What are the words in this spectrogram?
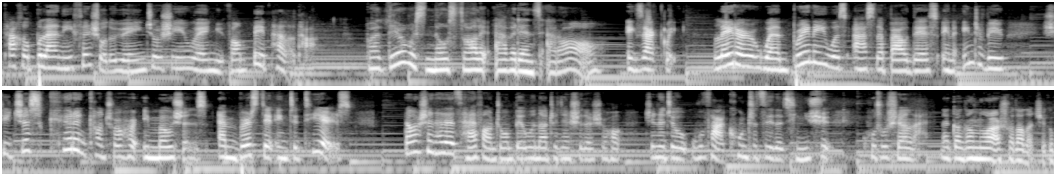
他和布兰妮分手的原因，就是因为女方背叛了他。 But there was no solid evidence at all. Exactly. Later, when Britney was asked about this in an interview, she just couldn't control her emotions and bursted into tears. 当时他在采访中被问到这件事的时候，真的就无法控制自己的情绪，哭出声来。那刚刚诺尔说到的这个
